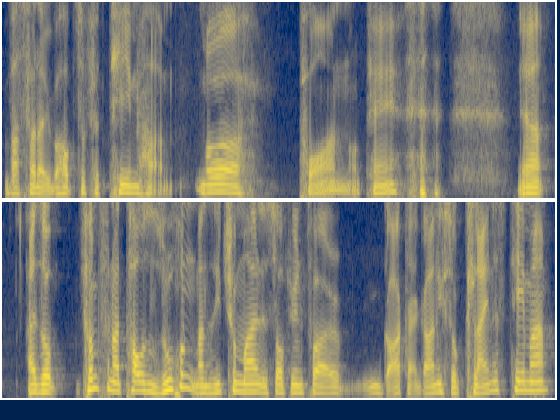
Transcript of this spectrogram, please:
Was wir da überhaupt so für Themen haben. Oh, Porn, okay. ja, also 500.000 Suchen, man sieht schon mal, ist auf jeden Fall gar, gar nicht so kleines Thema.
